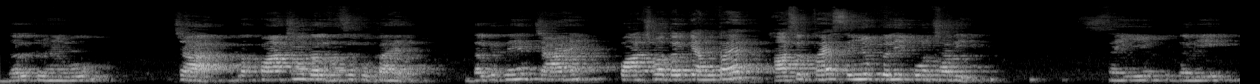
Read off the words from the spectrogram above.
दल जो है वो चार मतलब पांचवा दल हासिल होता है। दल कितने हैं? चार हैं। पांचवा दल क्या होता है? हासिल होता है संयुक्त दली कोरछादी संयुक्त दली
